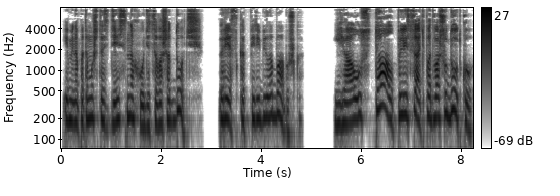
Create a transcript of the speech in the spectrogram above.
именно потому что здесь находится ваша дочь, резко перебила бабушка. Я устал плясать под вашу дудку,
